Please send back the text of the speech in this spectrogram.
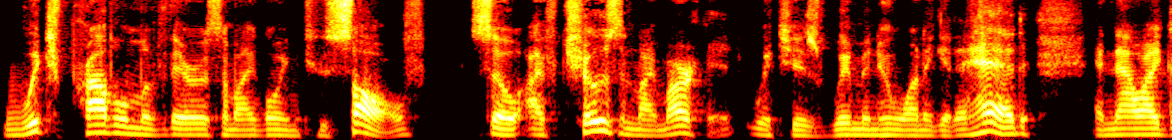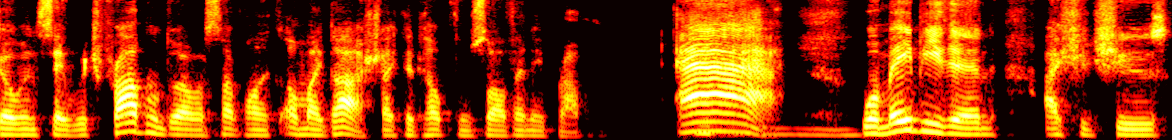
Which problem of theirs am I going to solve? So I've chosen my market, which is women who want to get ahead, and now I go and say, which problem do I want to solve? I'm like, oh my gosh, I could help them solve any problem. Ah, mm. well maybe then I should choose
